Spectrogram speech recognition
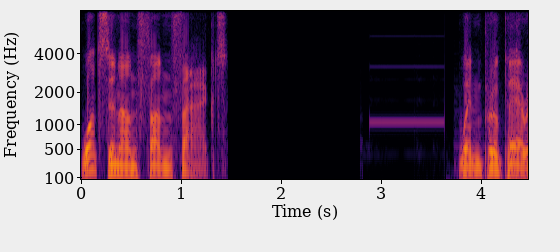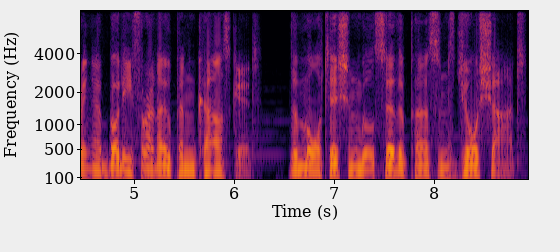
What's an unfun fact? When preparing a body for an open casket, the mortician will sew the person's jaw shut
